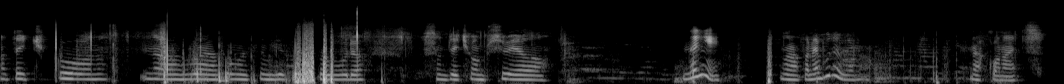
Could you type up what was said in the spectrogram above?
A teďko, no, já to myslím, že to je ta voda, co jsem teďko přijela. Není. No, to nebude ona. Nakonec.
